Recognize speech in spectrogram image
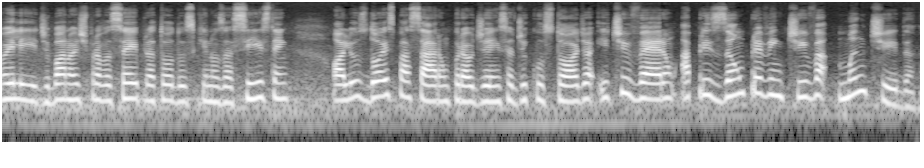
Oi, Lid. Boa noite para você e para todos que nos assistem. Olha, os dois passaram por audiência de custódia e tiveram a prisão preventiva mantida.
